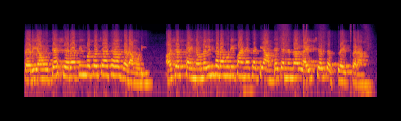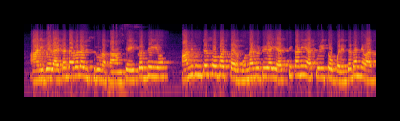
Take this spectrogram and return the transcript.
तर या होत्या शहरातील महत्त्वाच्या ठळक घडामोडी. अशाच काही नवनवीन घडामोडी पाहण्यासाठी आमच्या चॅनलला लाईक शेअर सबस्क्राईब करा. आणि बेल आयकन दाबायला विसरू नका. आमचे एकच ध्येय आम्ही तुमच्यासोबत तर पुन्हा भेटूया याच ठिकाणी याच वेळी तोपर्यंत धन्यवाद.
